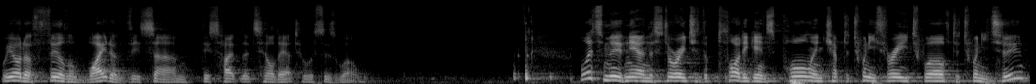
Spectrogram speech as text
we ought to feel the weight of this, um, this hope that's held out to us as well. Well, let's move now in the story to the plot against Paul in chapter 23, 12 to 22.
